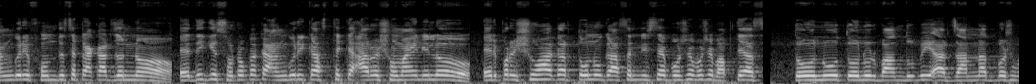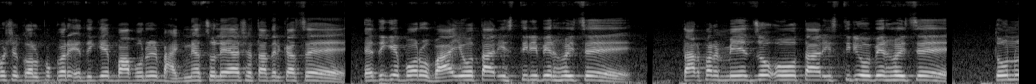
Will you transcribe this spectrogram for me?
আঙ্গুরি ফোন দিছে টাকার জন্য। এদিকে ছোট কাকা আঙ্গুরি কাছ থেকে আরও সময় নিল। এরপরে সোহাগ আর তনু গাছের নিচে বসে বসে ভাবতে আছে। তনু, তনুর বান্ধবী আর জান্নাত বসে বসে গল্প করে। এদিকে বাবরের ভাগনা চলে আসে তাদের কাছে। এদিকে বড় ভাই ও তার স্ত্রী বের হয়েছে তারপর মেজো ও তার স্ত্রীও বের হয়েছে তনু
